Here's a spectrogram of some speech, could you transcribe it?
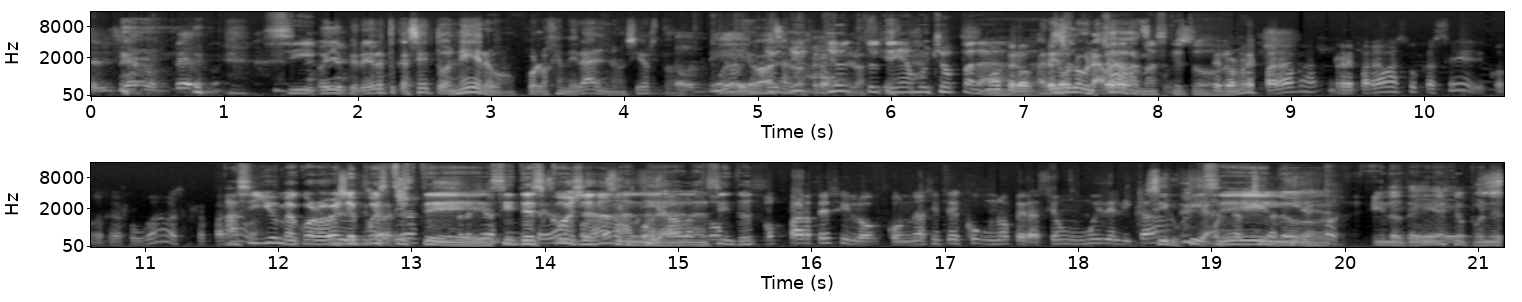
se decía romper, ¿no? Sí. Oye, pero era tu cassette tonero, por lo general, ¿no es cierto? Tonero. Yo, yo, tenía mucho para, no, pero, para eso lo grababas más que pues. todo. Pero reparaba, reparabas tu cassette, cuando se arrugaba, se reparaba. Ah, sí, yo me acuerdo haberle puesto este, si te escolla a, las cintas. Dos partes y lo, con una cinta es con una operación muy delicada. Cirugía. Sí, y lo tenías que poner.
